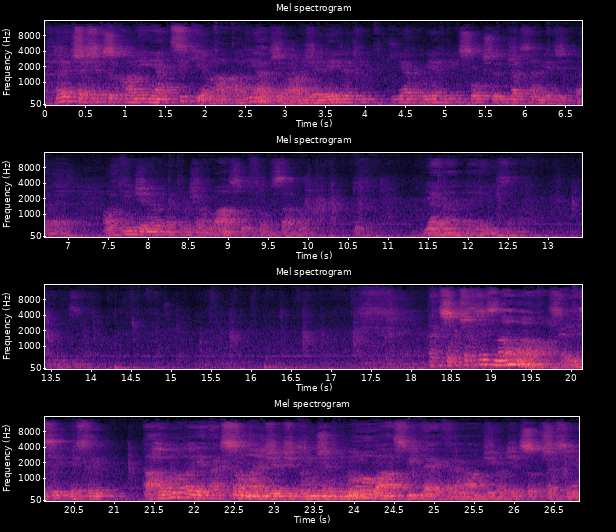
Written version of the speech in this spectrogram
A to je přesně, co paní nějak cítila a vyjádřila, že nejde jako je tím spoustu úžasné věcí, které, ale tím, že neprožil lásku v tom vztahu, to je ne, ne, nic Tak co přesně znamená láska? Jestli, jestli ta hodnota je tak silná, že, že to může nulovat zbytek, které mám v životě, co přesně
